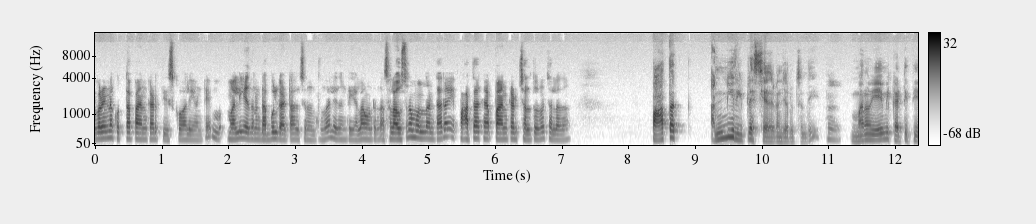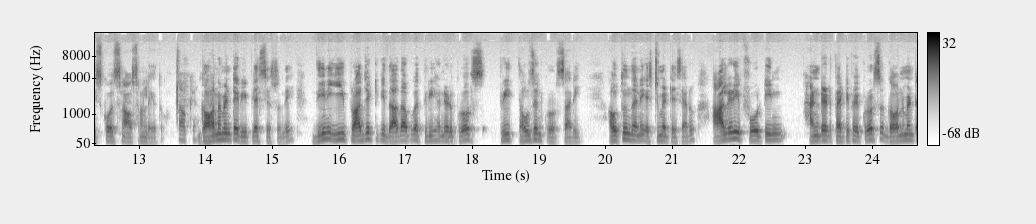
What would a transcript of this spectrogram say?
ఎవరైనా కొత్త పాన్ కార్డ్ తీసుకోవాలి అంటే మళ్ళీ ఏదైనా డబ్బులు కట్టాల్సి ఉంటుందా? లేదంటే ఎలా ఉంటుంది? అసలు అవసరం ఉందంటారా? పాత పాన్ కార్డ్ చల్లుతుందా చల్లదా? పాత అన్నీ రీప్లేస్ చేయడం జరుగుతుంది. మనం ఏమి కట్టి తీసుకోవాల్సిన అవసరం లేదు. గవర్నమెంటే రీప్లేస్ చేస్తుంది. దీని ఈ ప్రాజెక్ట్కి దాదాపుగా three hundred crores three thousand crores sorry అవుతుందని ఎస్టిమేట్ చేశారు. Already fourteen hundred thirty five crores government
